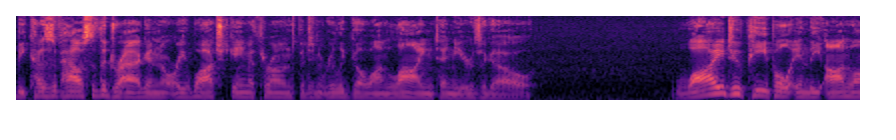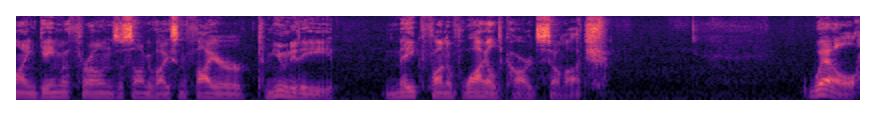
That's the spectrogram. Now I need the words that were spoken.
because of House of the Dragon, or you watched Game of Thrones but didn't really go online 10 years ago, why do people in the online Game of Thrones, A Song of Ice and Fire community make fun of wild cards so much? Well,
